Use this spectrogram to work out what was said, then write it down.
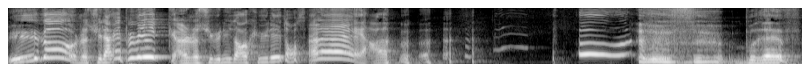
Hugo, je suis la République. Je suis venu d'enculer ton salaire. Bref,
